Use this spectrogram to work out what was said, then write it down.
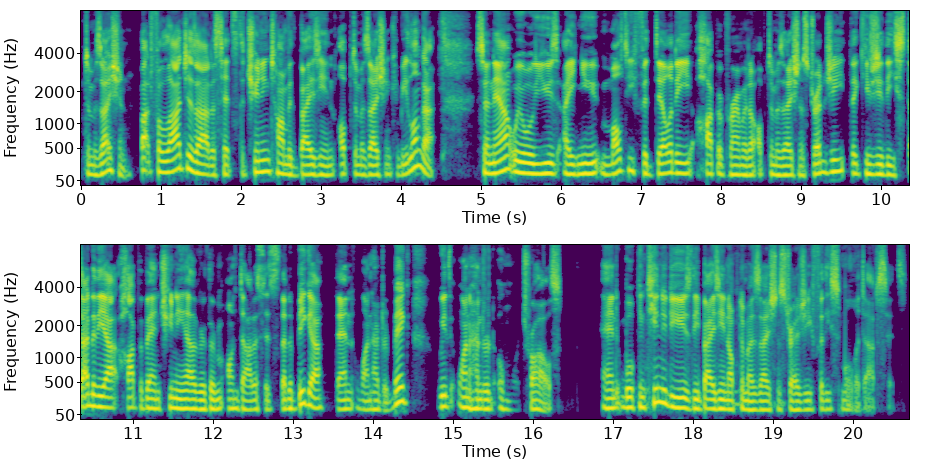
optimization. But for larger datasets, the tuning time with Bayesian optimization can be longer. So now we will use a new multi fidelity hyperparameter optimization strategy that gives you the state of the art hyperband tuning algorithm on datasets that are bigger than 100 meg with 100 or more trials. And we'll continue to use the Bayesian optimization strategy for these smaller datasets.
